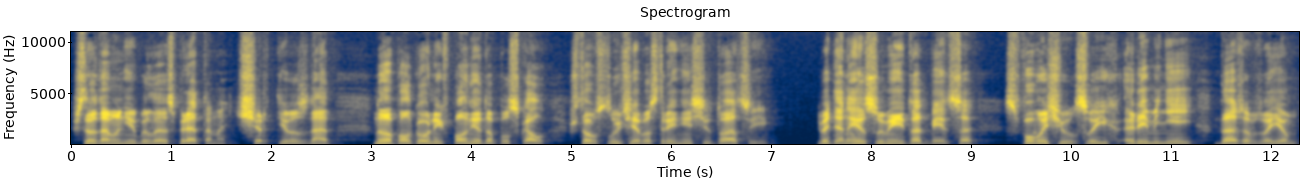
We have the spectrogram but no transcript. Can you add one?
Что там у них было спрятано, черт его знает, но полковник вполне допускал, что в случае обострения ситуации водяные сумеют отбиться с помощью своих ремней даже вдвоем.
